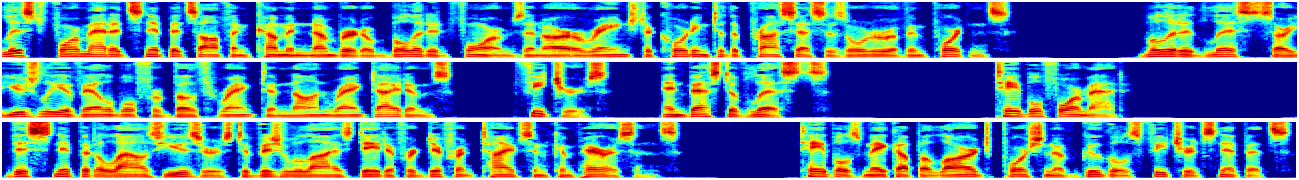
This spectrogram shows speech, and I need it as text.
List formatted snippets often come in numbered or bulleted forms and are arranged according to the process's order of importance. Bulleted lists are usually available for both ranked and non ranked items, features, and best of lists. Table format This snippet allows users to visualize data for different types and comparisons. Tables make up a large portion of Google's featured snippets.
